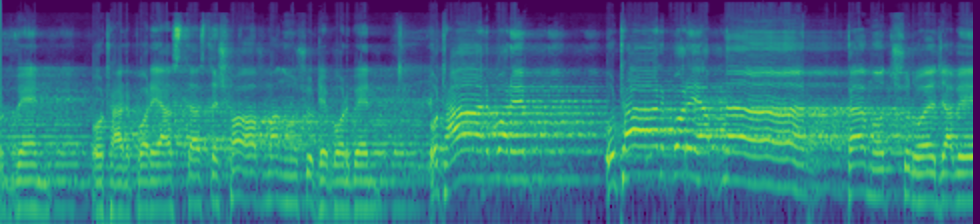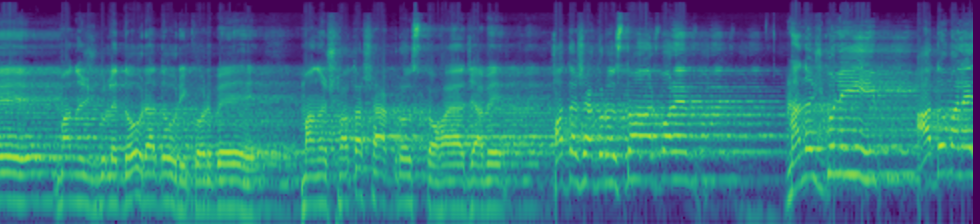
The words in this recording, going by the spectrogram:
উঠবেন, ওঠার পরে আস্তে আস্তে সব মানুষ উঠে পড়বেন। ওঠার পরে ওঠার পরে আপনার কামত শুরু হয়ে যাবে, মানুষগুলো দৌড়াদৌড়ি করবে, মানুষ হতাশাগ্রস্ত হয়ে যাবে। হতাশাগ্রস্ত হওয়ার পরে মানুষগুলি আদম আলাই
